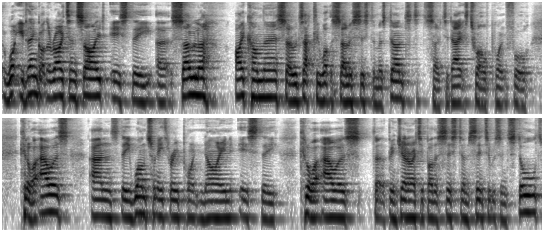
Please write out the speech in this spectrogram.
What you've then got the right hand side is the uh, solar icon there. So exactly what the solar system has done. So today it's 12.4 kilowatt hours. And the 123.9 is the kilowatt hours that have been generated by the system since it was installed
